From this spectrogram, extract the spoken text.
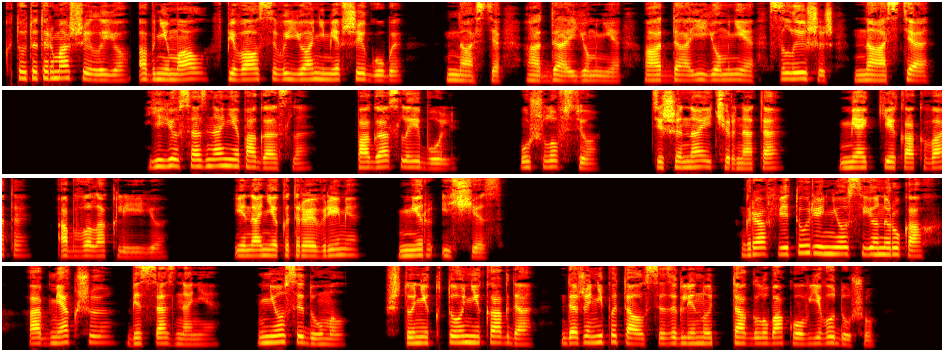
Кто-то тормошил ее, обнимал, впивался в ее онемевшие губы. «Настя, отдай ее мне, отдай ее мне, слышишь, Настя!» Ее сознание погасло, погасла и боль. Ушло все. Тишина и чернота, мягкие, как вата, обволокли ее. И на некоторое время мир исчез. Граф Витури нес ее на руках, обмякшую, без сознания. Нес и думал, что никто никогда даже не пытался заглянуть так глубоко в его душу.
